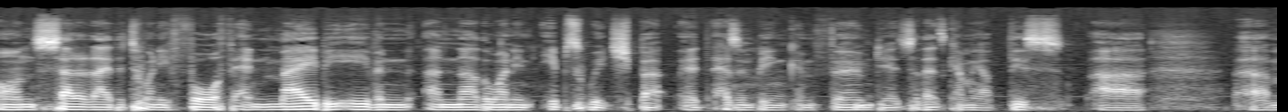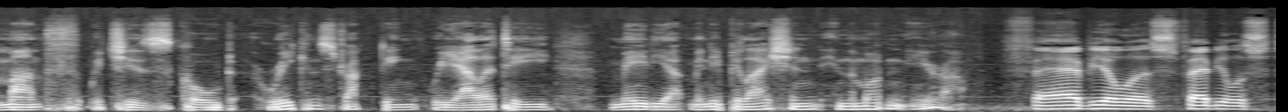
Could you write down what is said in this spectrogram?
on Saturday the 24th, and maybe even another one in Ipswich, but it hasn't been confirmed yet. So that's coming up this. Uh, uh, month, which is called Reconstructing Reality Media Manipulation in the Modern Era. Fabulous, fabulous.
